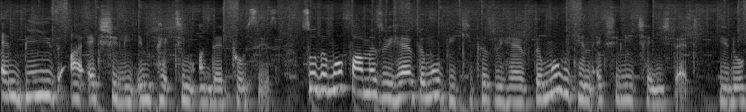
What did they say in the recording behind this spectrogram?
And bees are actually impacting on that process. So the more farmers we have, the more beekeepers we have, the more we can actually change that. You know,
